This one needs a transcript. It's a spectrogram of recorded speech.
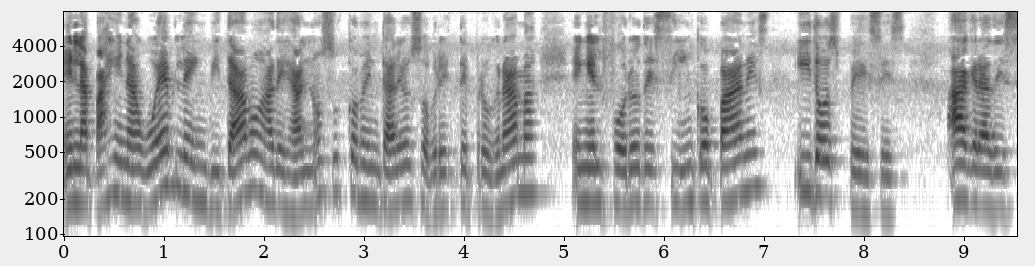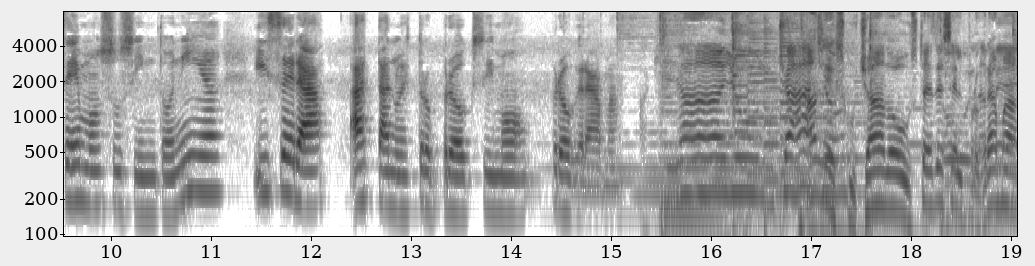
En la página web le invitamos a dejarnos sus comentarios sobre este programa en el foro de cinco panes y dos peces. Agradecemos su sintonía y será hasta nuestro próximo programa. Han escuchado ustedes el programa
